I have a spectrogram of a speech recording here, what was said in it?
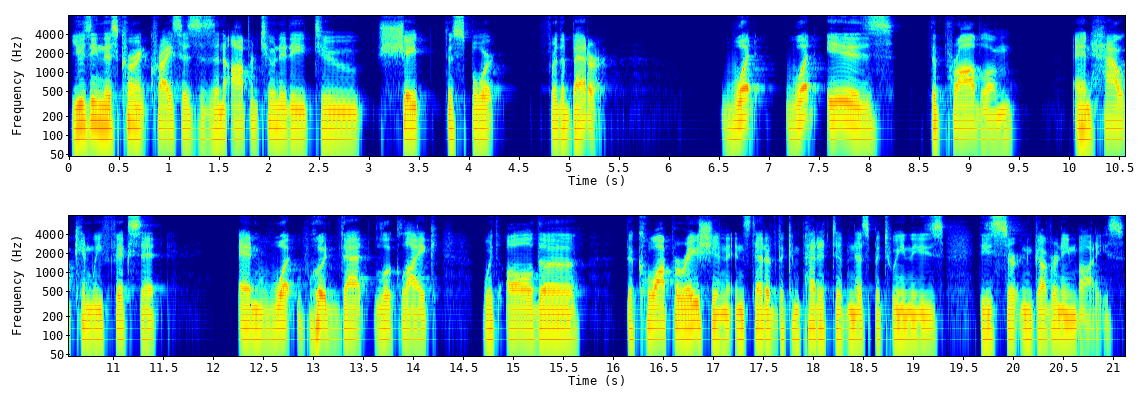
Using this current crisis as an opportunity to shape the sport for the better. What what is the problem and how can we fix it? And what would that look like with all the the cooperation instead of the competitiveness between these these certain governing bodies?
